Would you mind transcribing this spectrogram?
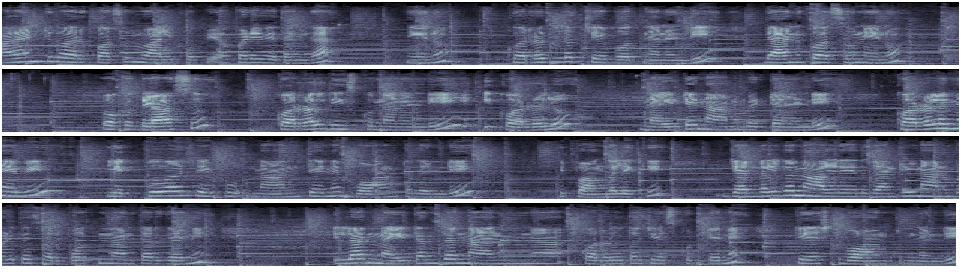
అలాంటి వారి కోసం వాళ్ళకి ఉపయోగపడే విధంగా నేను కొర్రలతో చేయబోతున్నానండి. దానికోసం నేను ఒక గ్లాసు కొర్రలు తీసుకున్నానండి. ఈ కొర్రలు నైటే నానబెట్టానండి. కొర్రలు అనేవి ఎక్కువసేపు నానితేనే బాగుంటుందండి ఈ పొంగలికి. జనరల్గా నాలుగైదు గంటలు నానబెడితే సరిపోతుంది అంటారు కానీ ఇలా నైట్ అంతా నానిన కొర్రలతో చేసుకుంటేనే టేస్ట్ బాగుంటుందండి.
